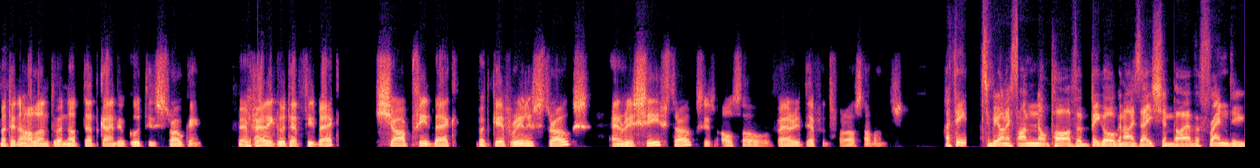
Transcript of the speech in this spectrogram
but in Holland, we're not that kind of good in stroking. We're Yeah. very good at feedback, sharp feedback, but give really strokes and receive strokes is also very different for us Hollands. I think, to be honest, I'm not part of a big organization. I have a friend who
